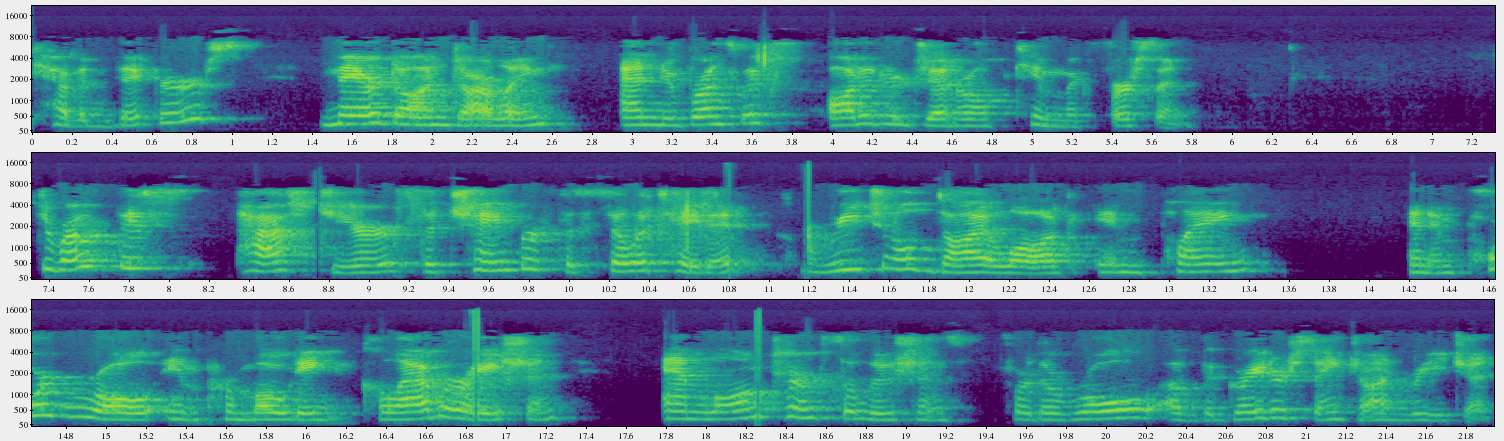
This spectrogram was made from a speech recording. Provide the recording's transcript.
Kevin Vickers, Mayor Don Darling, and New Brunswick's Auditor General, Kim McPherson. Throughout this past year, the Chamber facilitated regional dialogue in playing an important role in promoting collaboration and long-term solutions for the role of the Greater St. John region.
